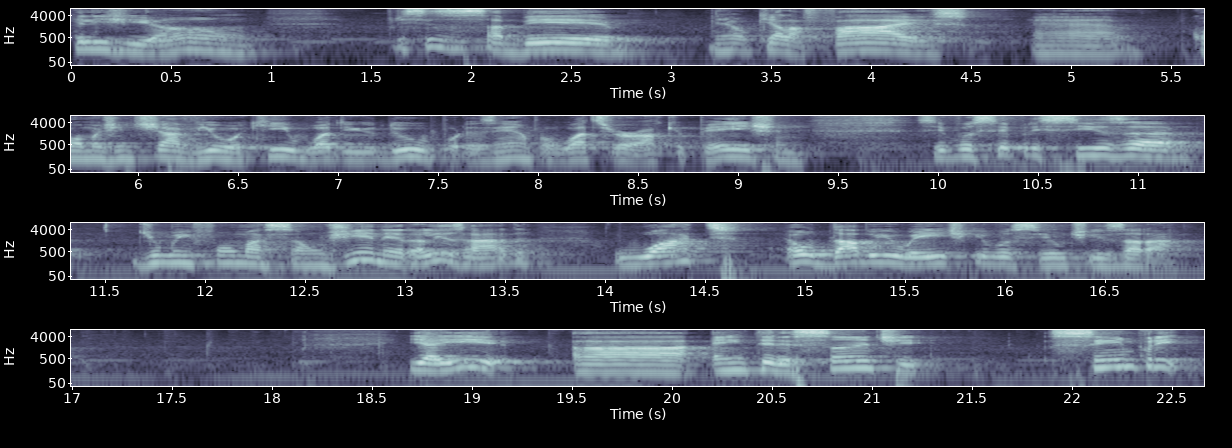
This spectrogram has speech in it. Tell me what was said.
religião, precisa saber né, o que ela faz, é, como a gente já viu aqui, what do you do, por exemplo, what's your occupation. Se você precisa de uma informação generalizada, what é o WH que você utilizará. E aí ah, é interessante sempre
